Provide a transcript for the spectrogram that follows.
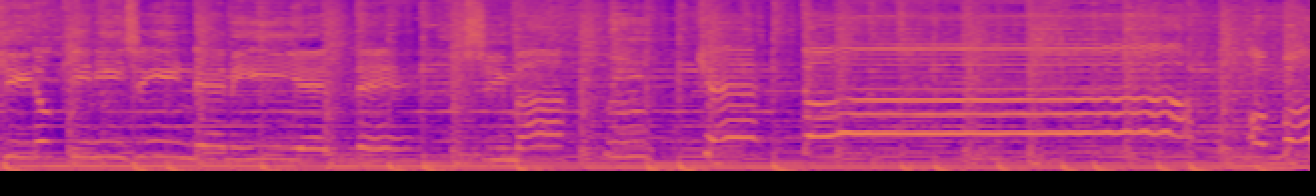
時々にじんで見えてしまう思い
